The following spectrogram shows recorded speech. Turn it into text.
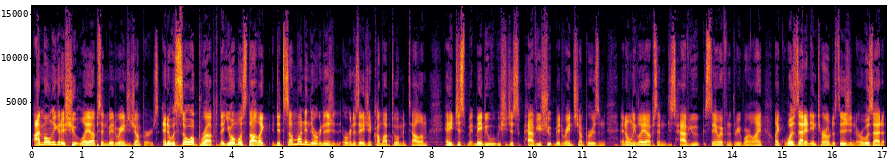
I'm only going to shoot layups and mid-range jumpers. And it was so abrupt that you almost thought like did someone in the organization organization come up to him and tell him, "Hey, just maybe we should just have you shoot mid-range jumpers and and only layups and just have you stay away from the three-point line." Like was that an internal decision or was that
